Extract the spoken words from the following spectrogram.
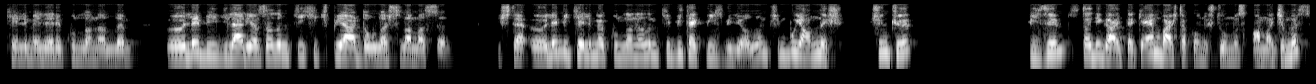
kelimeleri kullanalım, öyle bilgiler yazalım ki hiçbir yerde ulaşılamasın. İşte öyle bir kelime kullanalım ki bir tek biz biliyorum. Şimdi bu yanlış. Çünkü bizim study guide'daki en başta konuştuğumuz amacımız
